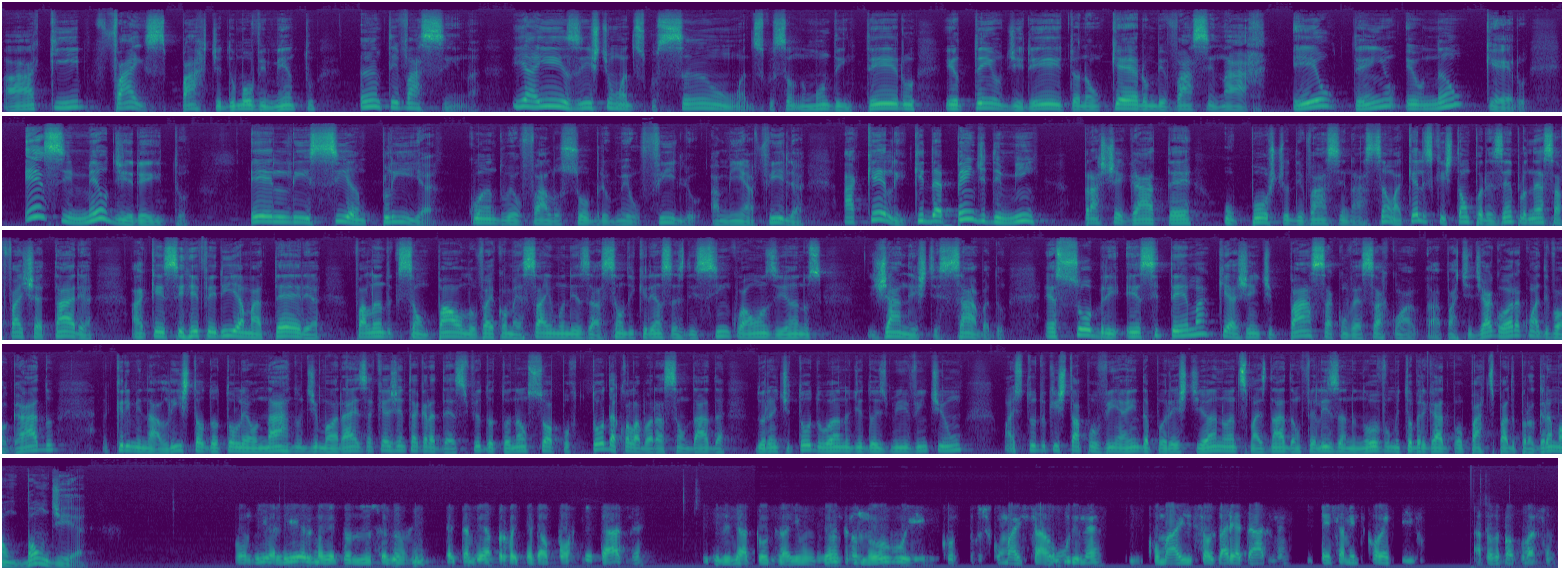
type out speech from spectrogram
a que faz parte do movimento anti-vacina. E aí existe uma discussão, uma discussão no mundo inteiro. Eu tenho direito, eu não quero me vacinar. Eu tenho, eu não quero. Esse meu direito, ele se amplia quando eu falo sobre o meu filho, a minha filha, aquele que depende de mim para chegar até o posto de vacinação, aqueles que estão, por exemplo, nessa faixa etária a que se referia a matéria falando que São Paulo vai começar a imunização de crianças de 5 a 11 anos já neste sábado. É sobre esse tema que a gente passa a conversar com a, a partir de agora com o advogado criminalista, o doutor Leonardo de Moraes, a que a gente agradece, viu, doutor, não só por toda a colaboração dada durante todo o ano de 2021, mas tudo que está por vir ainda por este ano. Antes mais nada, um feliz ano novo. Muito obrigado por participar do programa. Um bom dia. Bom dia, Lias, bom dia a todos os seus ouvintes. E também aproveitando a oportunidade, né, de desejar a todos aí um grande ano novo e com todos com mais saúde, né, e com mais solidariedade, né, e pensamento coletivo a toda a população.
